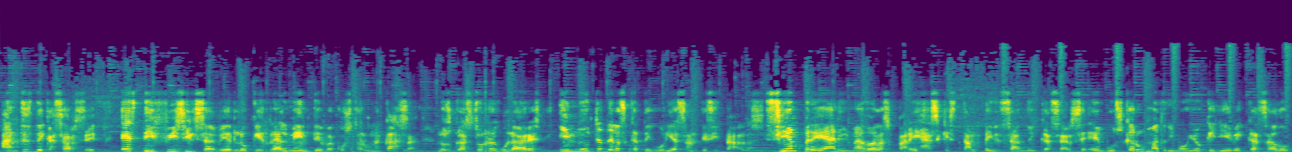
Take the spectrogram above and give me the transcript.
Antes de casarse, es difícil saber lo que realmente va a costar una casa, los gastos regulares y muchas de las categorías antes citadas. Siempre he animado a las parejas que están pensando en casarse en buscar un matrimonio que lleve casado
